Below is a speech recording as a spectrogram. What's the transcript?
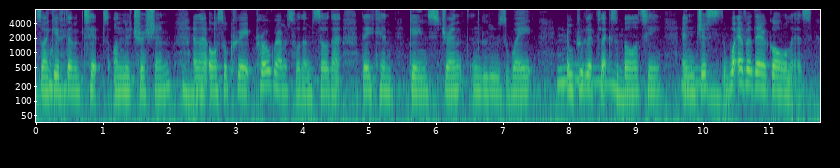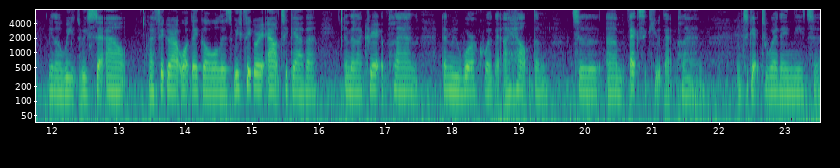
so I give okay. Mm-hmm. them tips on nutrition, and I also create programs for them so that they can gain strength and lose weight, improve their Mm. flexibility, and just whatever their goal is. You know, we, we set out. I figure out what their goal is. We figure it out together, and then I create a plan and we work with it. I help them to um, execute that plan. To get to where they need to.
